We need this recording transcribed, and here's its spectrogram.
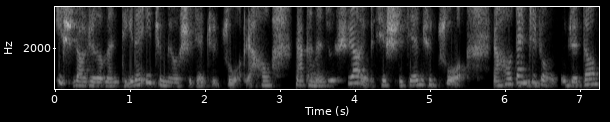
意识到这个问题，但一直没有时间去做，然后那可能就需要有一些时间去做，然后但这种我觉得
